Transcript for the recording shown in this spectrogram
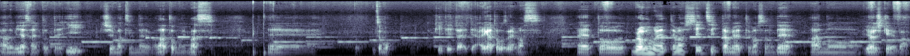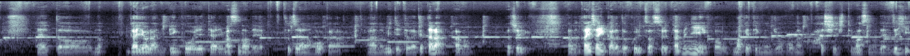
あの皆さんにとっていい週末になればなと思います。えー、いつも聞いていただいてありがとうございます。えっ、ー、と、ブログもやってますし、ツイッターもやってますので、あのよろしければ、えっ、ー、と概要欄にリンクを入れてありますので、そちらの方からあの見ていただけたら、あの私あの会社員から独立をするためにこうマーケティングの情報なんかを発信してますので、ぜひ、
